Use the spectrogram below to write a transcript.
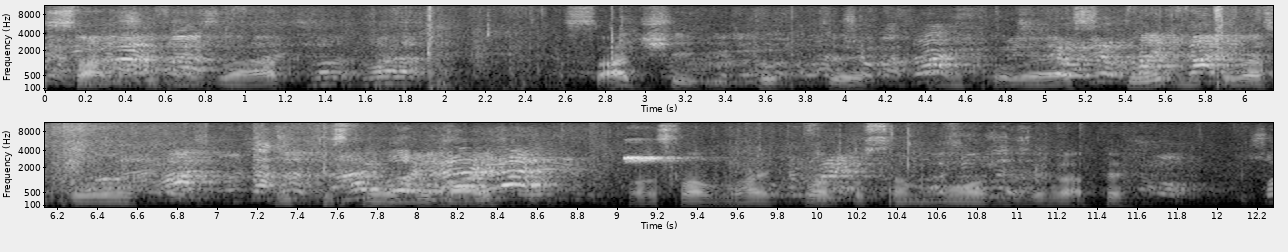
Сачі назад. Сачі і тут е, Миколеску. Миколеску відтиснув Бугай. Владислав Бугай корпусом може зіграти. Е,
